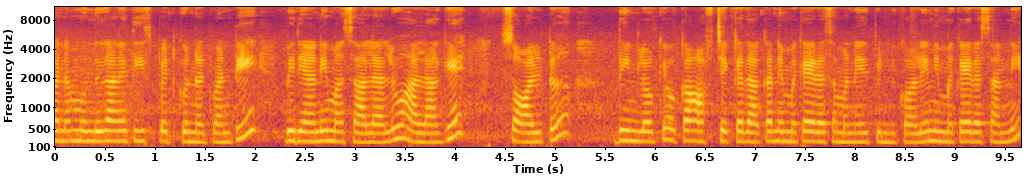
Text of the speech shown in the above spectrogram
మనం ముందుగానే తీసి పెట్టుకున్నటువంటి బిర్యానీ మసాలాలు అలాగే సాల్ట్ దీనిలోకి ఒక హాఫ్ చెక్క దాకా నిమ్మకాయ రసం అనేది పిండుకోవాలి. నిమ్మకాయ రసాన్ని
